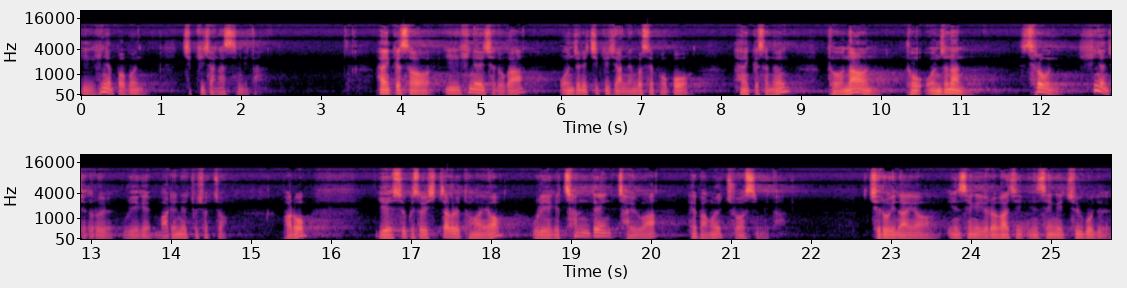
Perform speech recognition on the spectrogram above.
이 희년법은 지키지 않았습니다. 하나님께서 이 희년의 제도가 온전히 지키지 않는 것을 보고 하나님께서는 더 나은, 더 온전한 새로운 희년 제도를 우리에게 마련해 주셨죠. 바로 예수 그리스도의 십자가를 통하여 우리에게 참된 자유와 해방을 주었습니다. 죄로 인하여 인생의 여러 가지 인생의 질고들,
